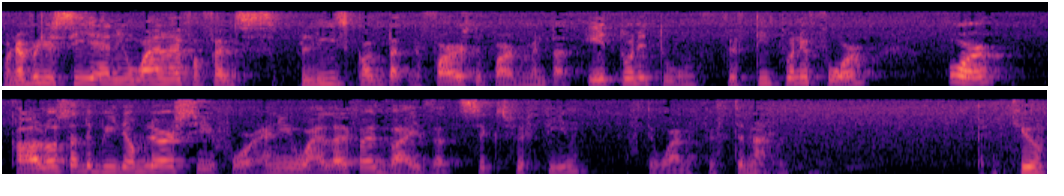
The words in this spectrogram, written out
Whenever you see any wildlife offense, please contact the Forest Department at 822-1524 or call us at the BWRC for any wildlife advice at 615-5159. Thank you.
